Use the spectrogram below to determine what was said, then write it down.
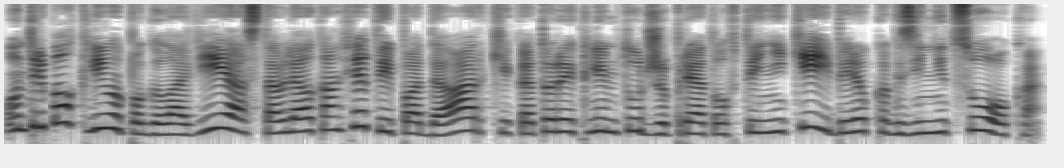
Он трепал Клима по голове, оставлял конфеты и подарки, которые Клим тут же прятал в тайнике и берег как зеницу ока,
